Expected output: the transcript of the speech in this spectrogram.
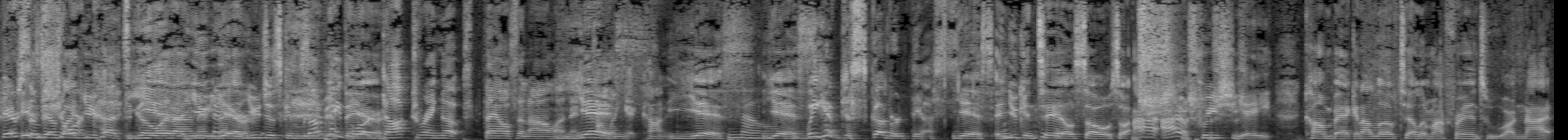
There's it's some just like you- shortcuts going yeah, on you, yeah, you just can leave Some it people there. are doctoring up Thousand Island and yes, calling it con. yes, No. yes. We have discovered this. Yes, and you can tell. So, so I, I appreciate comeback, and I love telling my friends who are not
